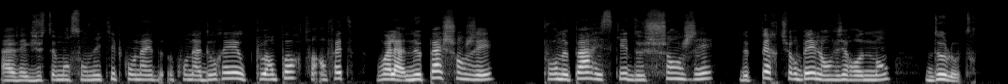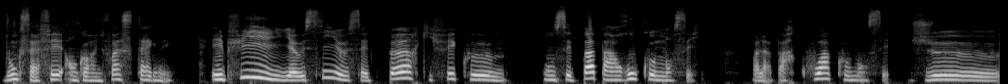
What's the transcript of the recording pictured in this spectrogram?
avec justement son équipe qu'on adorait ou peu importe. en fait, voilà, ne pas changer pour ne pas risquer de changer, de perturber l'environnement de l'autre. Donc ça fait encore une fois stagner. Et puis il y a aussi euh, cette peur qui fait que on ne sait pas par où commencer. Voilà, par quoi commencer. Je,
